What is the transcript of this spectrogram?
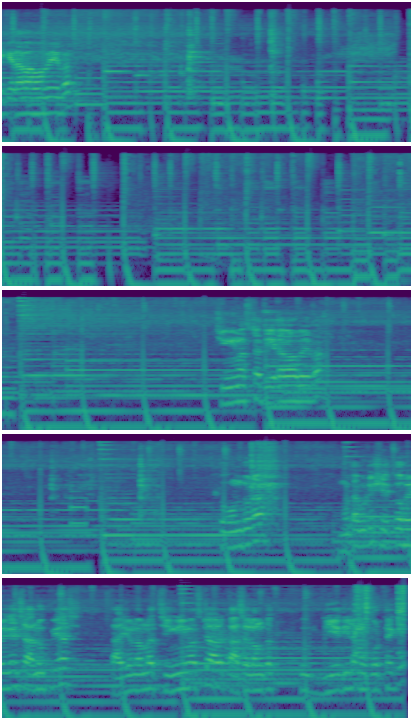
ঢেকে দেওয়া হবে এবার। চিংড়ি মাছটা দিয়ে দেওয়া হবে এবার। তো বন্ধুরা, মোটামুটি সেদ্ধ হয়ে গেছে আলু, পেঁয়াজ। তাই জন্য আমরা চিংড়ি মাছটা আর কাঁচা লঙ্কা দিয়ে দিলাম উপর থেকে।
